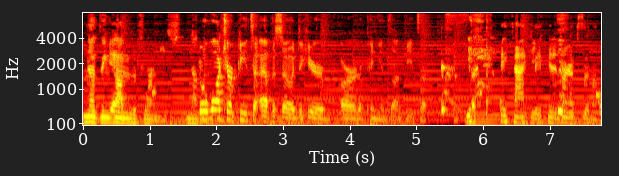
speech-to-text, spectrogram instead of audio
Nothing Yeah. comes before me. Nothing. Go watch our pizza episode to hear our opinions on pizza. exactly. An entire episode on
